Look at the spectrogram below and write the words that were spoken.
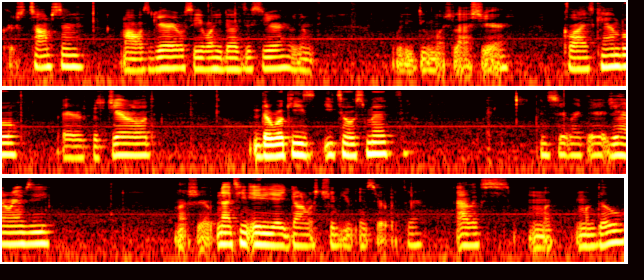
Chris Thompson, Myles Garrett. We'll see what he does this year. Really do much last year. Calais Campbell, Larry Fitzgerald, the rookies Ito Smith. Insert right there. Jalen Ramsey. Not sure. 1988 Donruss tribute insert right there. Alex Mago.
